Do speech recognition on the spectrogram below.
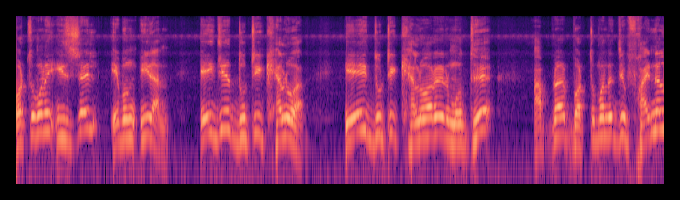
বর্তমানে ইসরায়েল এবং ইরান এই যে দুটি খেলোয়াড়, এই দুটি খেলোয়াড়ের মধ্যে আপনার বর্তমানে যে ফাইনাল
